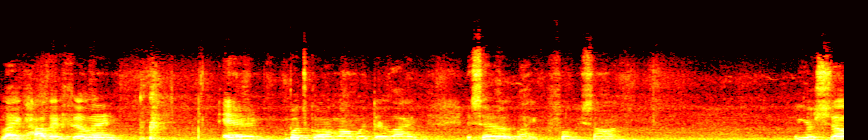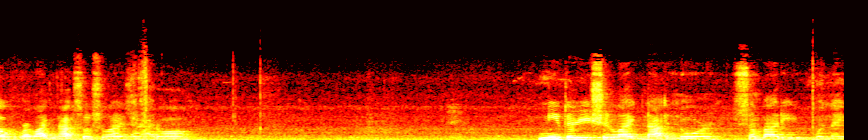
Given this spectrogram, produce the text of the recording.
like how they're feeling and what's going on with their life instead of like focus on yourself or like not socializing at all. Neither you should like not ignore somebody when they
